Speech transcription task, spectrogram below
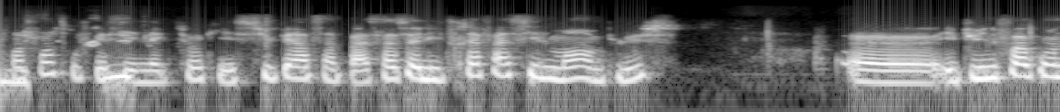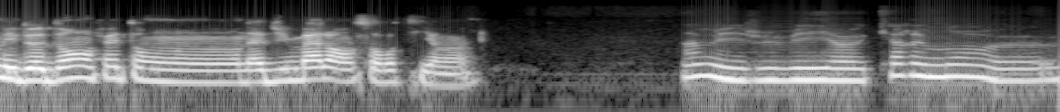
franchement, je trouve que c'est une lecture qui est super sympa. Ça se lit très facilement en plus. Euh, et puis une fois qu'on est dedans, en fait, on, a du mal à en sortir. Hein. Ah, mais je vais euh, carrément euh,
